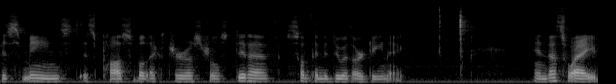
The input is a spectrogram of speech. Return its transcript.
this means it's possible extraterrestrials did have something to do with our DNA. And that's why,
